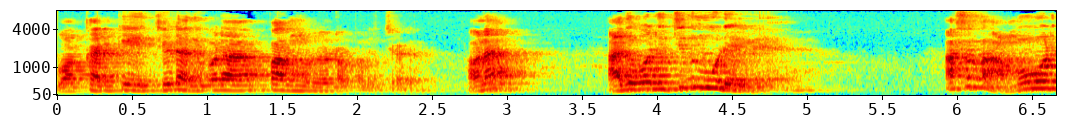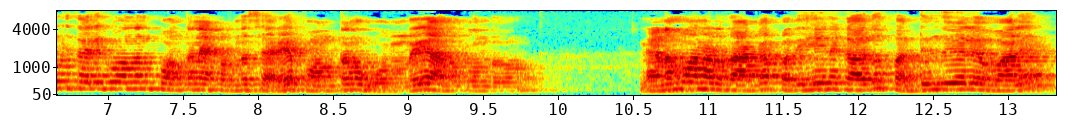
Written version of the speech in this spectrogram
ఒక్కరికే ఇచ్చాడు. అది కూడా పదమూడు వేల రూపాయలు ఇచ్చాడు. అవునా? అది కూడా ఇచ్చింది మూడేళ్ళే. అసలు అమ్మఒడికి తల్లి పొందని పొంతన ఎక్కడుందో? సరే పొంతన ఉంది అనుకుందాం. నెనమోనడు దాకా పదిహేను కాదు పద్దెనిమిది వేలు ఇవ్వాలి.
